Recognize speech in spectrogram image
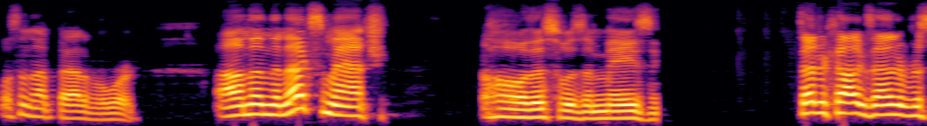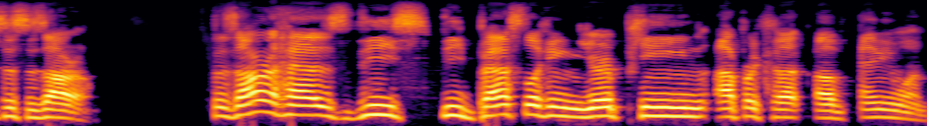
Wasn't that bad of a word. Um, then the next match, oh, this was amazing. Cedric Alexander versus Cesaro. Cesaro has the, the best looking European uppercut of anyone.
